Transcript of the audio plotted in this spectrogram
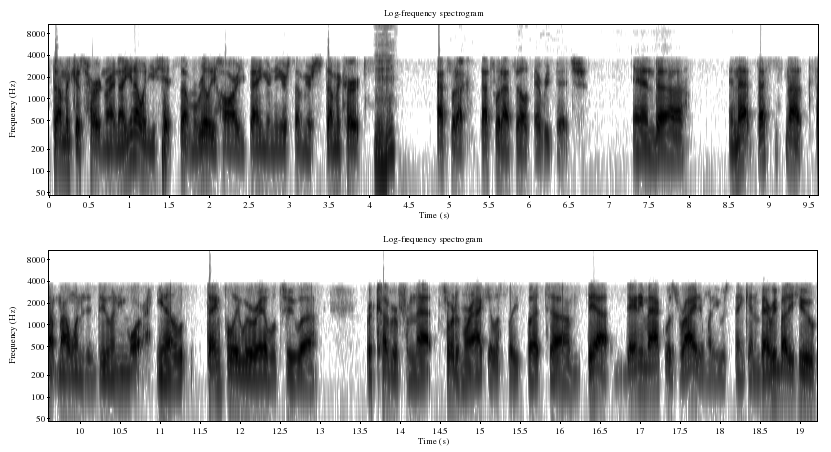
stomach is hurting right now. You know when you hit something really hard, you bang your knee or something, your stomach hurts. Mm-hmm. That's what I. That's what I felt every pitch, and uh, and that that's just not something I wanted to do anymore. You know, thankfully we were able to uh, recover from that sort of miraculously. But um, yeah, Danny Mack was right in what he was thinking. Everybody who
